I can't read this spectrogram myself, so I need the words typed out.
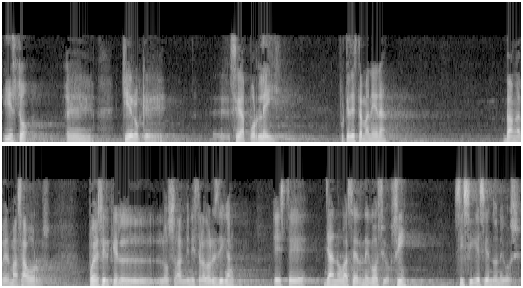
Y esto eh, quiero que sea por ley, porque de esta manera van a haber más ahorros. Puede decir que los administradores digan, este, ya no va a ser negocio. Sí, sí sigue siendo negocio.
